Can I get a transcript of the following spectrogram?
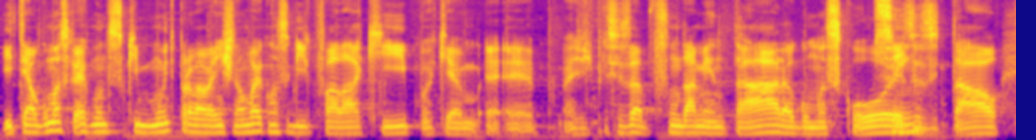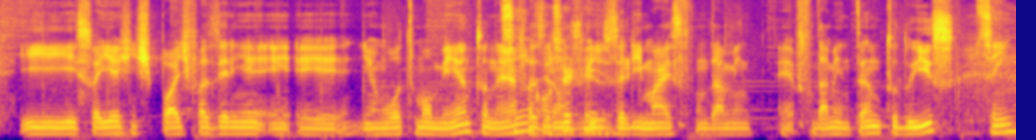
E tem algumas perguntas que muito provavelmente não vai conseguir falar aqui, porque é, é, a gente precisa fundamentar algumas coisas Sim. e tal. E isso aí a gente pode fazer em, em, em um outro momento, né? Sim, fazer uns certeza. vídeos ali mais fundament, é, fundamentando tudo isso. Sim.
